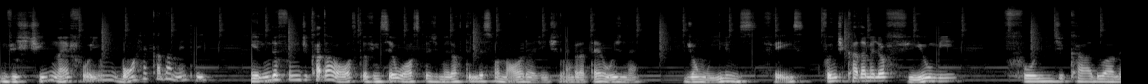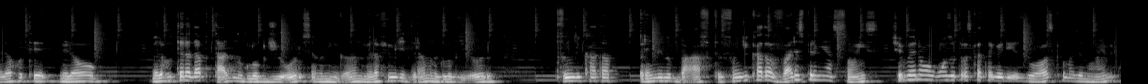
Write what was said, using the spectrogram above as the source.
investido, né, foi um bom arrecadamento aí. Ele ainda foi indicado a Oscar, venceu o Oscar de melhor trilha sonora, a gente lembra até hoje, né? John Williams fez. Foi indicado a melhor filme, foi indicado a melhor roteiro, melhor, melhor roteiro adaptado no Globo de Ouro, se eu não me engano, melhor filme de drama no Globo de Ouro. Foi indicado a prêmio no BAFTA, foi indicado a várias premiações. Tiveram algumas outras categorias do Oscar, mas eu não lembro.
